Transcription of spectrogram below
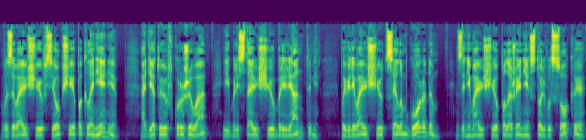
вызывающую всеобщее поклонение, одетую в кружева и блистающую бриллиантами, повелевающую целым городом, занимающую положение столь высокое,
